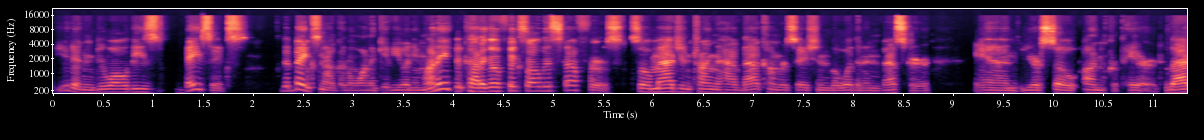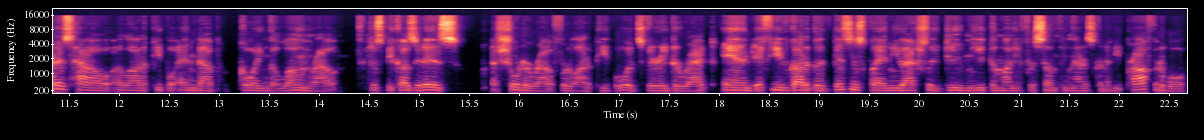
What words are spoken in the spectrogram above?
you didn't do all these basics the bank's not going to want to give you any money. You got to go fix all this stuff first. So imagine trying to have that conversation, but with an investor, and you're so unprepared. That is how a lot of people end up going the loan route, just because it is a shorter route for a lot of people. It's very direct. And if you've got a good business plan, you actually do need the money for something that is going to be profitable.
